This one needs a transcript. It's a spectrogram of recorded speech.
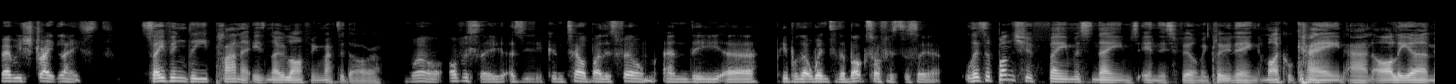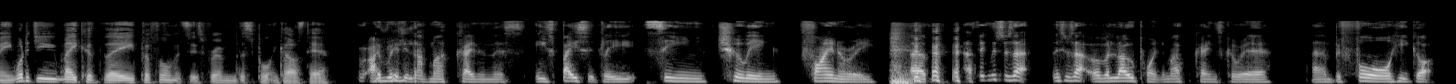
very straight laced. Saving the planet is no laughing matter, Dara well, obviously, as you can tell by this film and the uh, people that went to the box office to see it. There's a bunch of famous names in this film, including Michael Caine and. Lee Ermey. What did you make of the performances from the supporting cast here? I really love Michael Caine in this. He's basically seen chewing finery. Um, I think this was at this was at a low point in Michael Caine's career um, before he got.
